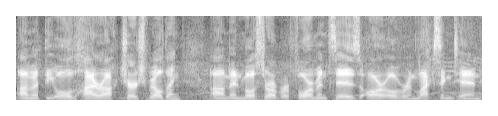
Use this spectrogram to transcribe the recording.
um, at the old High Rock Church building. Um, and most of our performances are over in Lexington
